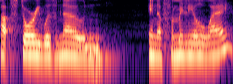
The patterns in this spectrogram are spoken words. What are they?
that story was known in a familial way,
